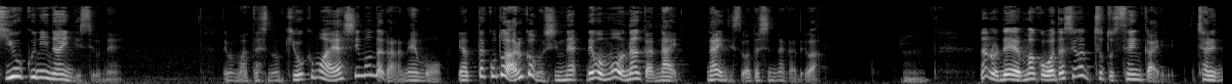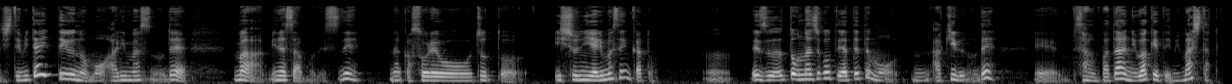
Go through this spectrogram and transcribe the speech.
記憶にないんですよね。でも私の記憶も怪しいもんだからね、もうやったことはあるかもしんない。でももうなんかない。ないんです私の中では。うん、なので、まあ、こう私がちょっと1000回チャレンジしてみたいっていうのもありますので、まあ、皆さんもですね、なんかそれをちょっと一緒にやりませんかと。うん、でずっと同じことやってても、うん、飽きるので、えー、3パターンに分けてみましたと。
